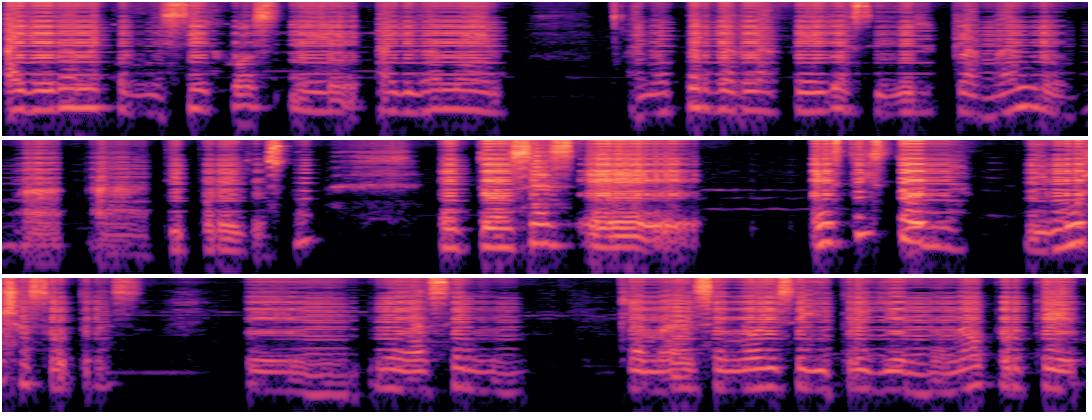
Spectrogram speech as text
ayúdame con mis hijos y ayúdame a no perder la fe y a seguir clamando a, ti por ellos, ¿no? Entonces, eh, esta historia y muchas otras eh, me hacen clamar al Señor y seguir creyendo, ¿no? Porque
